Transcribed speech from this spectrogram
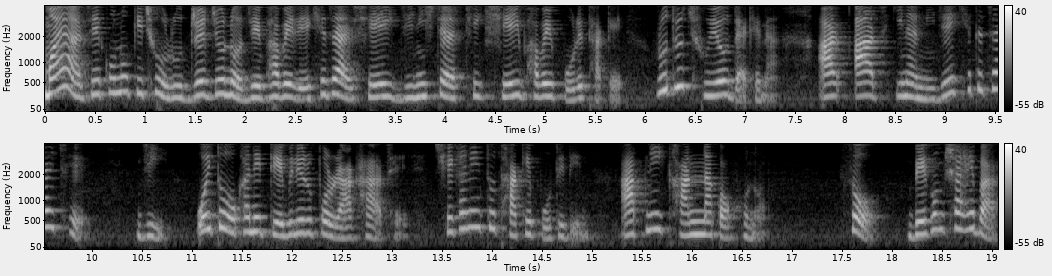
মায়া যে কোনো কিছু রুদ্রের জন্য যেভাবে রেখে যায়, সেই জিনিসটা ঠিক সেইভাবেই পড়ে থাকে। রুদ্র ছুঁয়েও দেখে না। আর আজ কিনা নিজেই খেতে চাইছে? জি, ওই তো ওখানে টেবিলের উপর রাখা আছে। সেখানেই তো থাকে প্রতিদিন। আপনি খান না কখনো। সো, বেগম সাহেবা,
